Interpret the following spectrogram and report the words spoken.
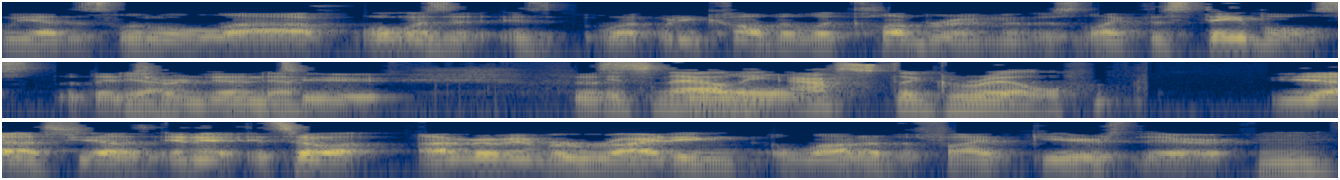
we had this little uh, what was it? Is what what do you call the club room? It was like the stables that they Yeah, turned yeah. into. This it's now the little- Astor Grill. Yes, yes, and it, so I remember riding a lot of the five gears there Mm.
